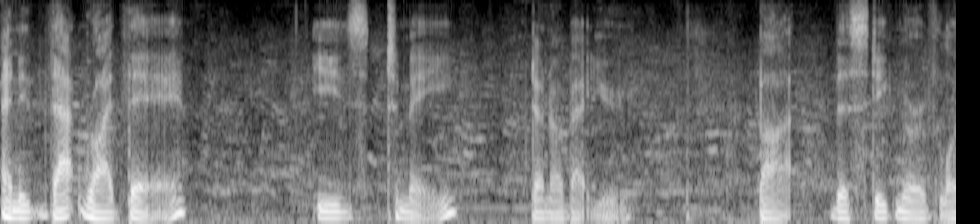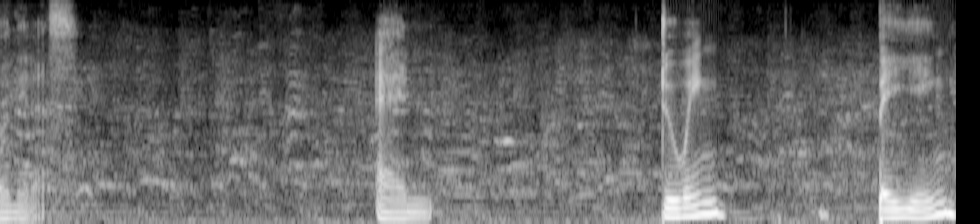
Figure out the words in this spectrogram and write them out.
And it, that right there is, to me, don't know about you, but the stigma of loneliness. And doing, being,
